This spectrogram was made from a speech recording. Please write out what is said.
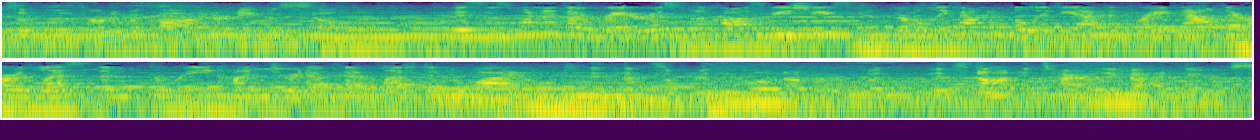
It's a blue-throated macaw, and her name is Zelda. This is one of the rarest macaw species. They're only found in Bolivia, and right now there are less than 300 of them left in the wild. And that's a really low number, but it's not entirely bad news.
